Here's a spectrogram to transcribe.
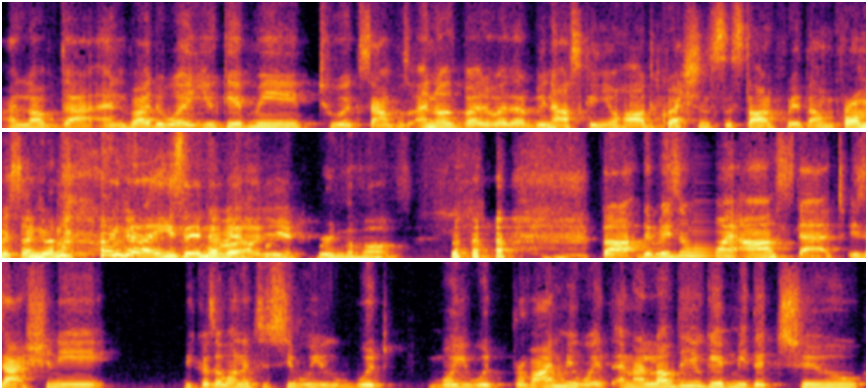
I love that. And by the way, you give me two examples. I know, by the way, that I've been asking you hard questions to start with. I promise I'm gonna I'm gonna ease in a bit on bring, you. Bring them on. but the reason why I asked that is actually because I wanted to see what you would what you would provide me with. And I love that you gave me the two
